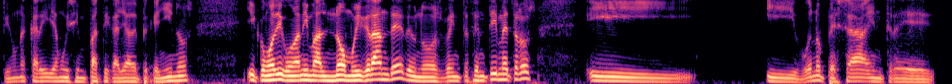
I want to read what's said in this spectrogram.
tiene una carilla muy simpática ya de pequeñinos. Y como digo, un animal no muy grande, de unos 20 centímetros, y, y bueno, pesa entre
